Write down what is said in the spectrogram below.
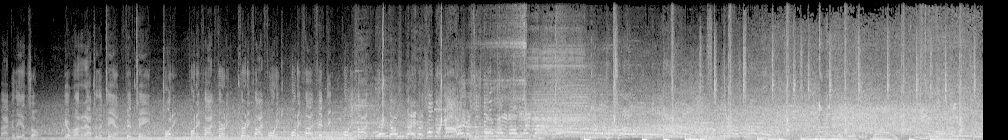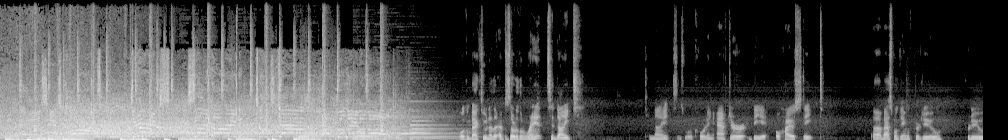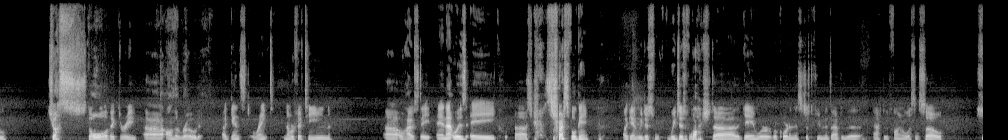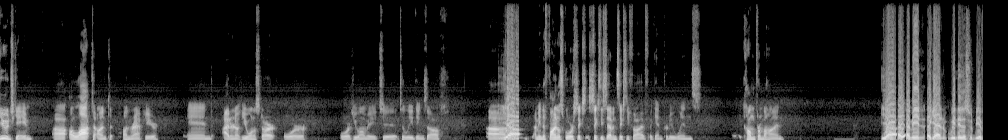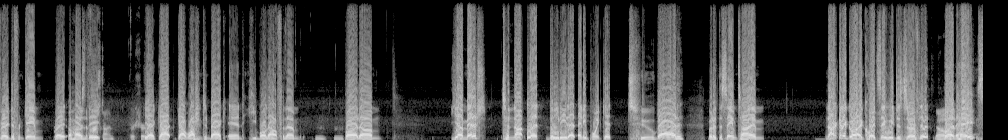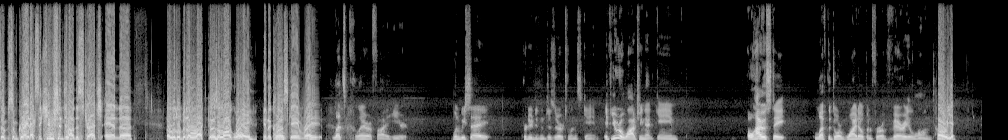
Back of the end zone. He'll run it out to the 10, 15, 20, 25, 30, 35, 40, 45, 50, 45. There goes Davis. Oh my God! Davis is going to run it all the way back. Welcome back to another episode of The Rant. Tonight, tonight, since we're recording after the Ohio State uh, basketball game with Purdue, Purdue just stole a victory uh, on the road against ranked number 15 uh, Ohio State, and that was a uh, st- stressful game. Again, we just we just watched uh, the game. We're recording this just a few minutes after the after the final whistle. So huge game, uh, a lot to un- unwrap here, and I don't know if you want to start or or if you want me to to lead things off. Uh, yeah, I mean the final score six, 67-65. Again, Purdue wins. Come from behind. yeah. I, I mean, again, we knew this would be a very different game, right? Ohio State, first time for sure. yeah, got got Washington back, and he balled out for them. Mhm. But um, yeah, managed to not let the lead at any point get too bad, but at the same time, not gonna go out and quite say we deserved it. No, but no, no. hey, some some great execution down the stretch, and uh, a little bit of luck goes a long way in a close game, right? let's clarify here. When we say Purdue didn't deserve to win this game, if you were watching that game, Ohio State left the door wide open for a very long time. Oh, yeah.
